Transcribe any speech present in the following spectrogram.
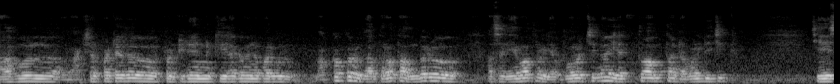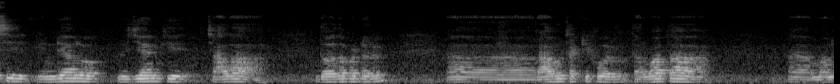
రాహుల్ అక్షర్ పటేల్ ట్వంటీ నైన్ కీలకమైన పరుగులు. ఒక్కొక్కరు దాని తర్వాత అందరూ అసలు ఏమాత్రం ఎవరు వచ్చినా ఎంతో అంత డబల్ డిజిట్ చేసి ఇండియాలో విజయానికి చాలా దోహదపడ్డారు. రాహుల్ థర్టీ ఫోర్ తర్వాత మన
